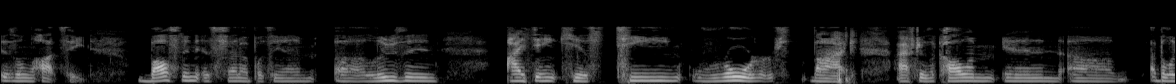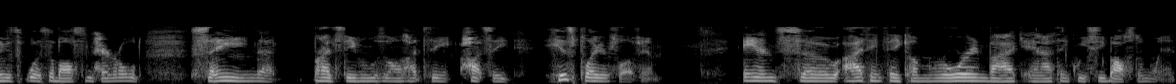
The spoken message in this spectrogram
is on the hot seat. Boston is fed up with him uh, losing. I think his team roars back after the column in, um, I believe it was the Boston Herald, saying that Brad Stevens was on hot seat. Hot seat. His players love him. And so I think they come roaring back and I think we see Boston win.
